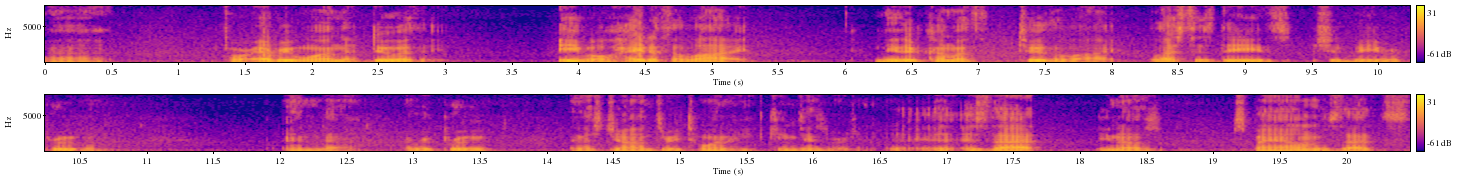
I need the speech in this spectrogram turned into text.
uh, for everyone that doeth evil hateth the light, neither cometh to the light, lest his deeds should be reproven and uh, reproved. And that's John 3.20, King James Version. Is that, you know, spam? Is that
